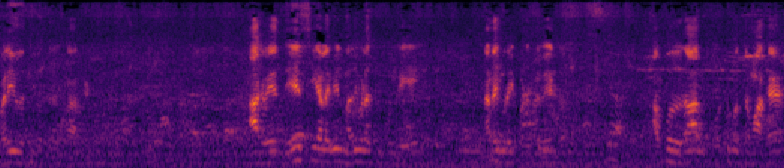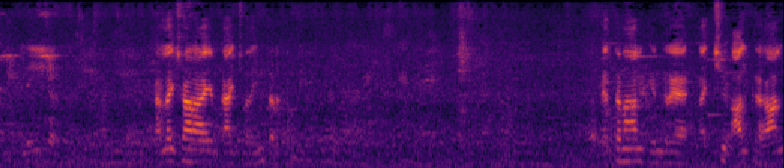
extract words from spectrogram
வலியுறுத்தி வந்திருக்கிறார்கள் ஆகவே தேசிய அளவில் மதுவிலக்கு கொள்கையை நடைமுறைப்படுத்த வேண்டும். அப்போதுதான் ஒட்டுமொத்தமாக கள்ளச்சாராயம் காய்ச்சுவதையும் தடுக்க முடியும். மெத்தனால் என்கிற நச்சு ஆல்கஹால்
